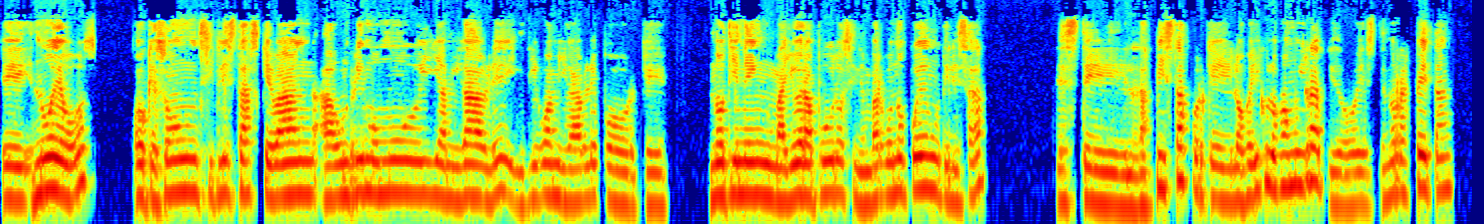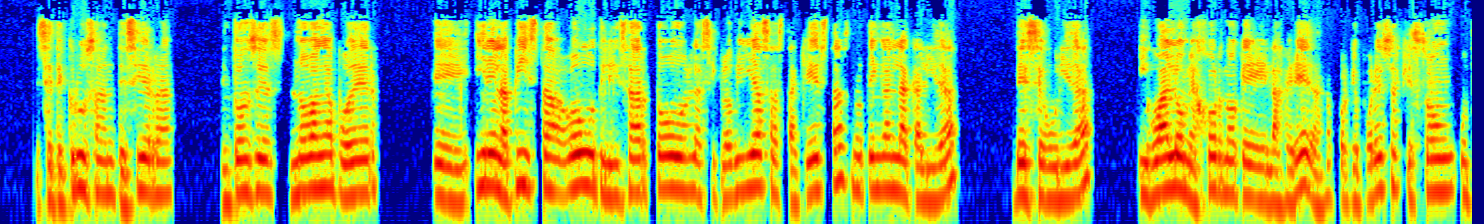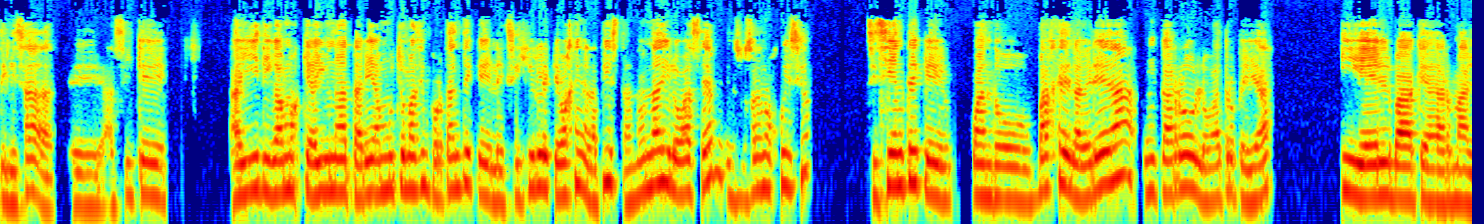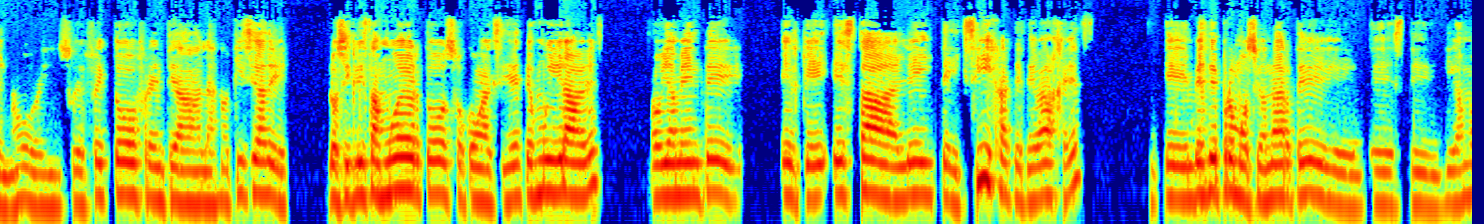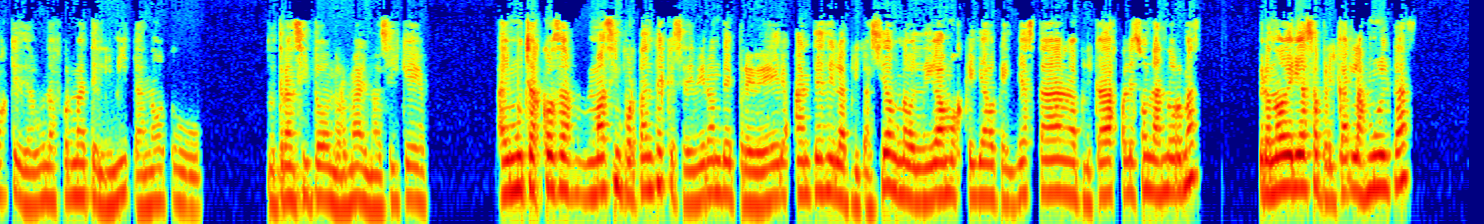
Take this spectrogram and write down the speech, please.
eh, nuevos o que son ciclistas que van a un ritmo muy amigable, y digo amigable porque no tienen mayor apuro, sin embargo, no pueden utilizar este, las pistas porque los vehículos van muy rápido, este, no respetan, se te cruzan, te cierran, entonces no van a poder eh, ir en la pista o utilizar todas las ciclovías hasta que éstas no tengan la calidad de seguridad igual o mejor ¿no? que las veredas, ¿no? porque por eso es que son utilizadas. Eh, así que ahí digamos que hay una tarea mucho más importante que el exigirle que bajen a la pista, ¿no? Nadie lo va a hacer en su sano juicio si siente que cuando baje de la vereda un carro lo va a atropellar y él va a quedar mal, ¿no? En su efecto frente a las noticias de los ciclistas muertos o con accidentes muy graves, obviamente el que esta ley te exija que te bajes, en vez de promocionarte, este, digamos que de alguna forma te limita, ¿no? Tu, tu tránsito normal, ¿no? Así que hay muchas cosas más importantes que se debieron de prever antes de la aplicación, ¿no? Digamos que ya, okay, ya están aplicadas cuáles son las normas, pero no deberías aplicar las multas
